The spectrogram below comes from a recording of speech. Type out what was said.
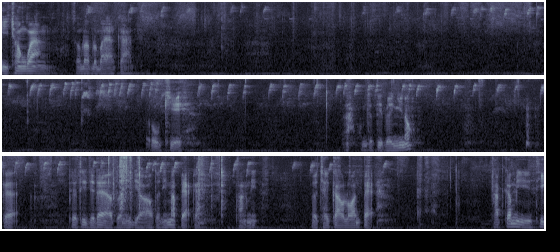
มีช่องว่างสำหรับระบายอากาศโอเค ผมจะติดไว้อย่างนี้เนาะก็เพื่อที่จะได้เอาตัวนี้เดี๋ยวเอาตัวนี้มาแปะกันฝั่งนี้ เราใช้กาวร้อนแปะ ครับก็มีที่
